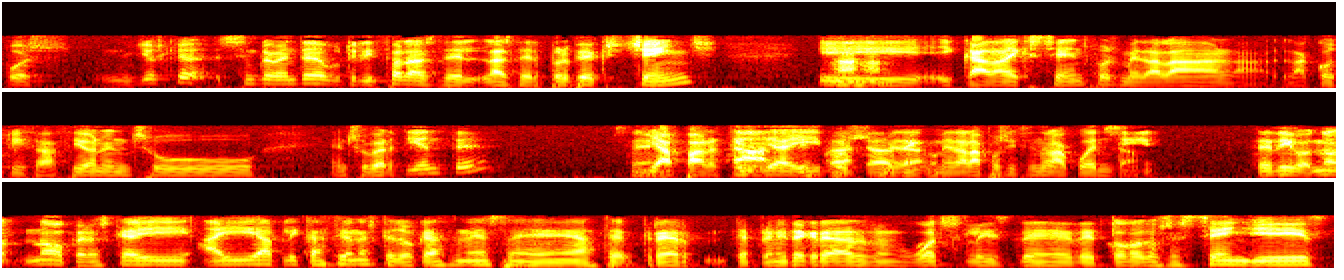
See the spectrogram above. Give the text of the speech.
Pues yo es que simplemente utilizo las, de, las del propio exchange y, cada exchange pues me da la, la, cotización en su, en su vertiente y a partir de ah, ahí pues me da, la posición de la cuenta. Te digo, no, no, pero es que hay, hay aplicaciones que lo que hacen es eh, hacer, crear, te permite crear watchlist de, de todos los exchanges,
